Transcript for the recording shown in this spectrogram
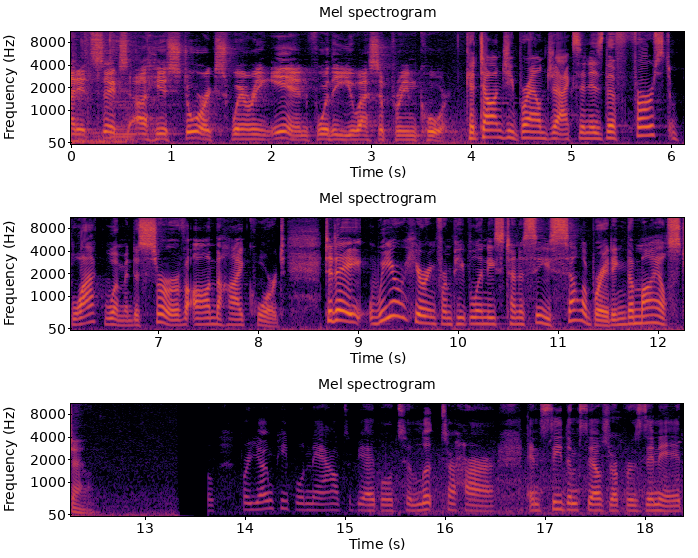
At 6, a historic swearing in for the U.S. Supreme Court. Ketanji Brown Jackson is the first black woman to serve on the High Court. Today, we are hearing from people in East Tennessee celebrating the milestone for young people now to be able to look to her and see themselves represented,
